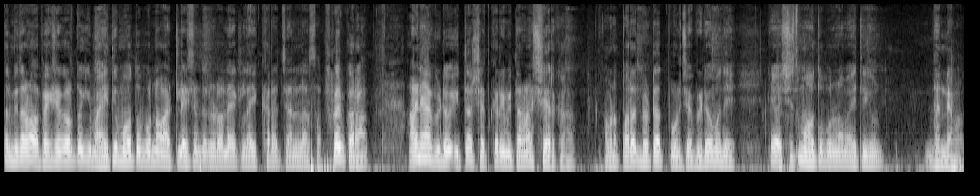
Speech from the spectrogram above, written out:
तर मित्रांनो अपेक्षा करतो की माहिती महत्त्वपूर्ण वाटली असेल तर व्हिडिओला एक लाईक करा चॅनलला सबस्क्राईब करा आणि हा व्हिडिओ इतर शेतकरी मित्रांना शेअर करा. आपण परत भेटूयात पुढच्या व्हिडिओमध्ये. काही अशीच महत्त्वपूर्ण माहिती घेऊन धन्यवाद.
